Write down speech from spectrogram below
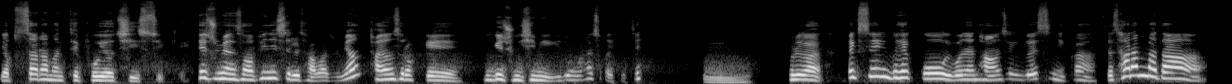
옆 사람한테 보여줄 수 있게 해주면서 피니시를 잡아주면 자연스럽게 무게 중심이 이동을 할 수가 있겠지? 음. 우리가 백스윙도 했고 이번엔 다운스윙도 했으니까 사람마다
